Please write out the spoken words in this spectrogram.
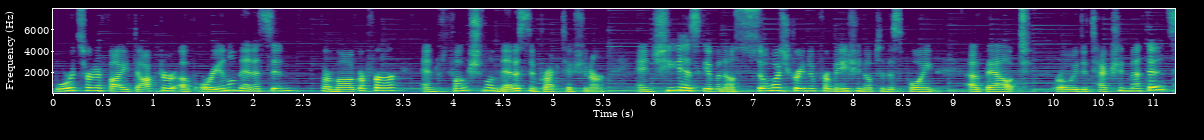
board certified doctor of Oriental Medicine, thermographer, and functional medicine practitioner. And she has given us so much great information up to this point about early detection methods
